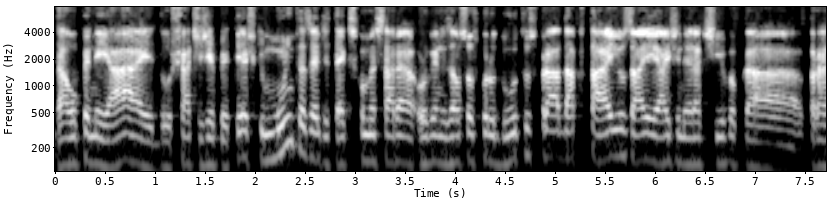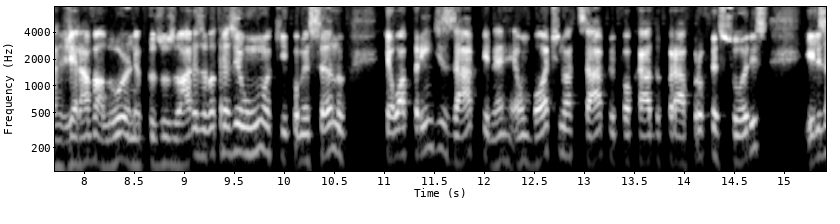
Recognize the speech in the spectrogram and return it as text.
da OpenAI, do ChatGPT, acho que muitas edtechs começaram a organizar os seus produtos para adaptar e usar a AI generativa para gerar valor né, para os usuários. Eu vou trazer um aqui, começando, que é o Aprendizap, né? É um bot no WhatsApp focado para professores. Eles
